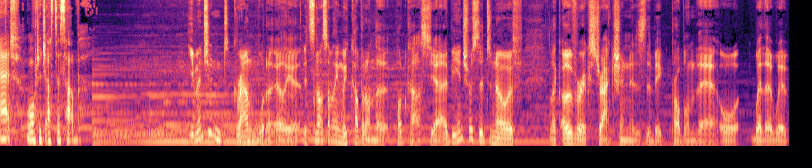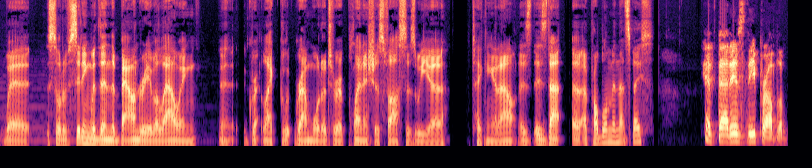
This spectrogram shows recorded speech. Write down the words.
at Water Justice Hub. You mentioned groundwater earlier. It's not something we've covered on the podcast yet. I'd be interested to know if like over extraction is the big problem there, or whether we're we're sort of sitting within the boundary of allowing uh, gra- like groundwater to replenish as fast as we are taking it out. Is is that a, problem in that space? If that is the problem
